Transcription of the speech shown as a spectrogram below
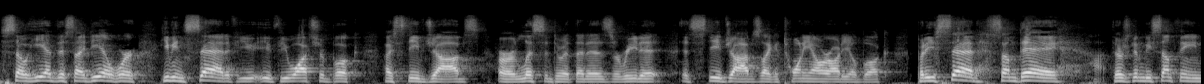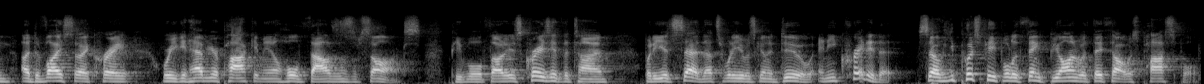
So he had this idea where he even said, if you, if you watch a book by Steve Jobs, or listen to it, that is, or read it, it's Steve Jobs, like a 20 hour audio book. But he said, someday there's going to be something, a device that I create where you can have in your pocket and it'll hold thousands of songs. People thought he was crazy at the time, but he had said that's what he was going to do, and he created it. So he puts people to think beyond what they thought was possible.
